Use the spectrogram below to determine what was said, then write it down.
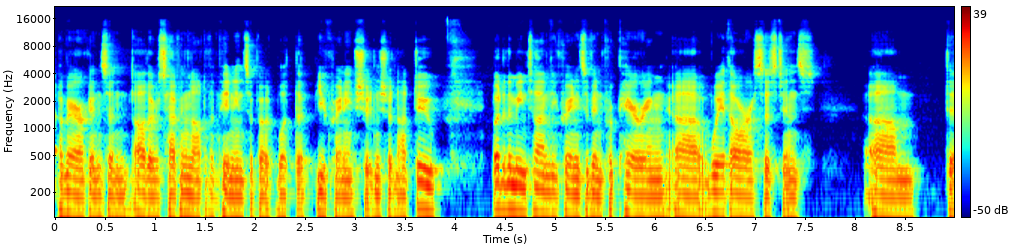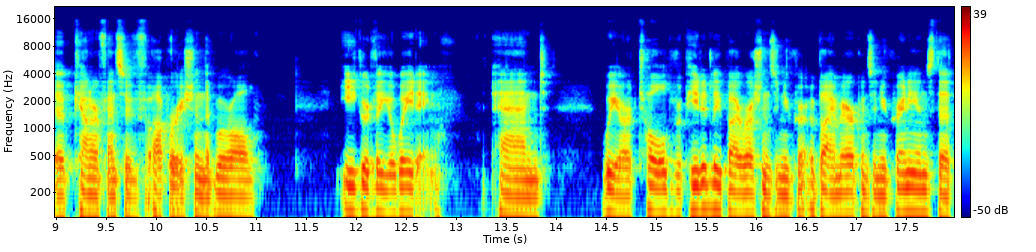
Americans and others having a lot of opinions about what the Ukrainians should and should not do. But in the meantime, the Ukrainians have been preparing, uh, with our assistance, um, the counteroffensive operation that we're all eagerly awaiting. And we are told repeatedly by Russians and Ukra- by Americans and Ukrainians that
